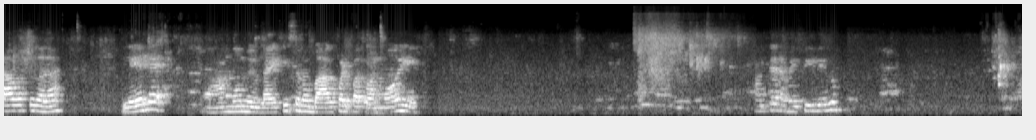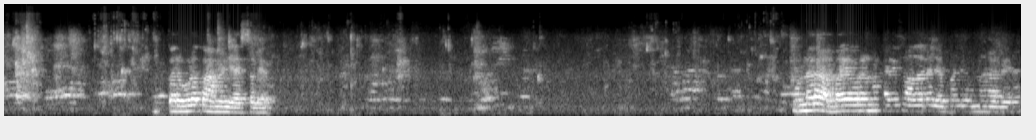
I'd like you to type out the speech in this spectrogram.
రావచ్చు కదా. లేలే అమ్మో మేము లైక్ ఇస్తే నువ్వు బాగుపడిపోతావు అమ్మో అంతేనా మీ ఫీలింగ్ ఒక్కరు కూడా కామెంట్ చేస్తలేరు. ఉన్నారా? అబ్బాయి ఎవరన్నా కనీసం అదన్నా చెప్పండి ఉన్నారా లేరా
